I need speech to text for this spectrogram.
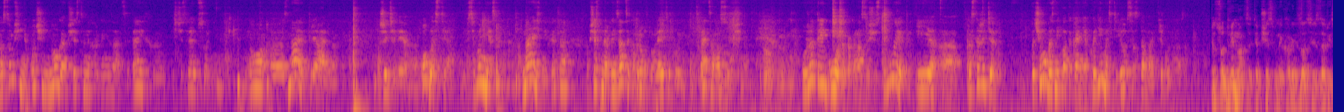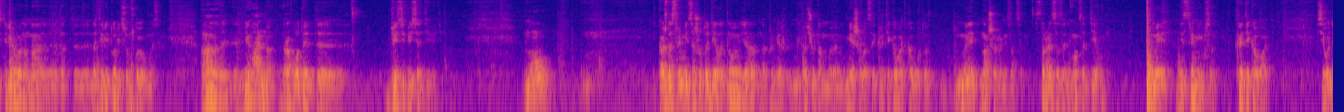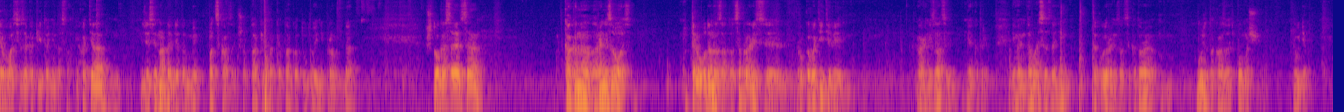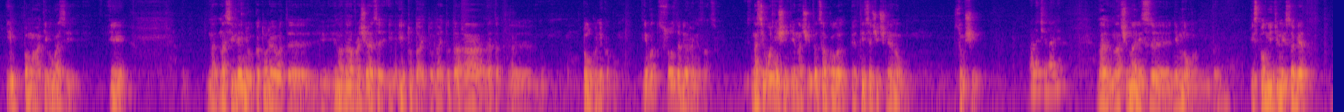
на Сумщине очень много общественных организаций, да, их э, исчисляют сотнями. Но э, знают реально жители области всего несколько. Одна из них это общественная организация, которую возглавляете вы. Называется она Сумщина. Уже три года, как она существует, и э, расскажите, почему возникла такая необходимость ее создавать три года назад? 512 общественных организаций зарегистрировано на, этот, э, на территории Сумской области. А легально работает э, 259. Ну, каждый стремится что-то делать, но я, например, не хочу там э, вмешиваться и критиковать кого-то. Мы, наша организация, старается заниматься делом. Мы не стремимся критиковать сегодня власти за какие-то недостатки. Хотя, если надо, где-то мы подсказываем, что так и так и так, а тут вы не правы. Да? Что касается, как она организовалась. Три года назад вот собрались э, руководители организаций некоторые и говорим, давай создадим такую организацию, которая будет оказывать помощь людям. Им помогать и власти, и населению, которые вот э, иногда обращаются и, и туда, и туда, и туда, а этот э, толку никакого. И вот создали организацию. На сегодняшний день насчитывается около тысячи членов Сумщин. А начинали? На- Начинали с э, немного. Исполнительный совет,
